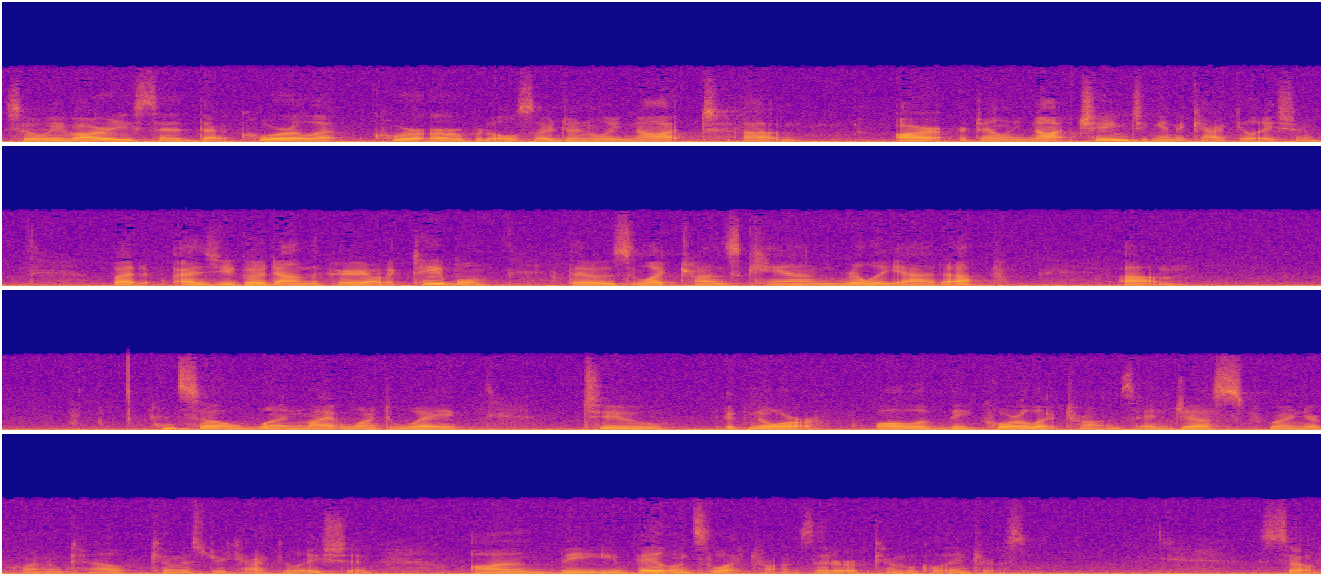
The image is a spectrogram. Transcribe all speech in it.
So we've already said that core, core orbitals are generally not um, are generally not changing in a calculation, but as you go down the periodic table, those electrons can really add up. Um, and so one might want a way to ignore all of the core electrons and just run your quantum cal chemistry calculation on the valence electrons that are of chemical interest. So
